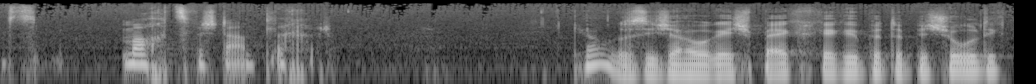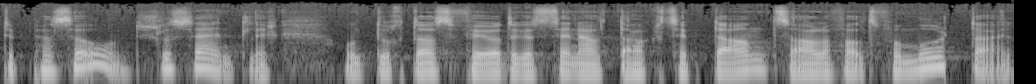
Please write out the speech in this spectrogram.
Das macht es verständlicher. Ja, das ist auch Respekt gegenüber der beschuldigten Person, schlussendlich. Und durch das fördert es dann auch die Akzeptanz, allenfalls vom Urteil.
